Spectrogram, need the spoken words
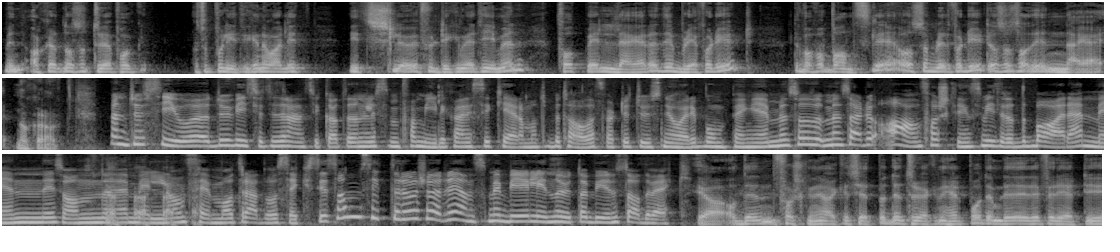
Men akkurat nå så tror jeg folk, altså politikerne var litt, litt sløve, fulgte ikke med i timen. Folk ble lei av det, det ble for dyrt. Det var for vanskelig, og så ble det for dyrt. Og så sa de nei, nok er nok. Men du, jo, du viser jo til regnestykket at en liksom familie kan risikere å måtte betale 40 000 i året i bompenger. Men så, men så, er det jo annen forskning som viser at det bare er menn i sånn eh, mellom 35 og 60 som sitter og kjører ensom i bil inn og ut av byen stadig vekk. Ja, og den forskningen har jeg ikke sett på. Den tror jeg ikke noe helt på. Den ble referert i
